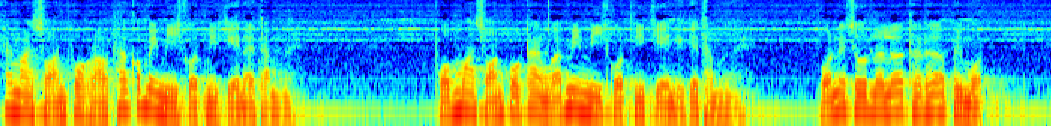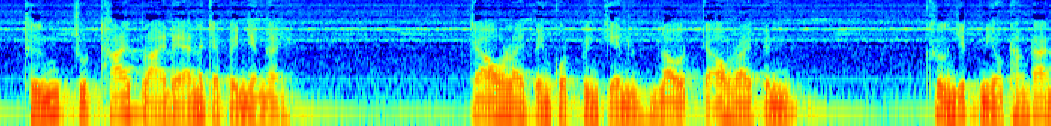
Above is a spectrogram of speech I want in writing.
ท่านมาสอนพวกเราท่านก็ไม่มีกฎมีเกณฑ์อะไรทำไงผมมาสอนพวกท่านว่าไม่มีกฎมีเกณฑ์อีกจะทำไงผลในสุดเลอะเทอะไปหมด ถึงจุดท้ายปลายแดนนั้นจะเป็นยังไง จะเอาอะไรเป็นกฎเป็นเกณฑ์ เราจะเอาอะไรเป็น เครื่องยึดเหนี่ยวทางด้าน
